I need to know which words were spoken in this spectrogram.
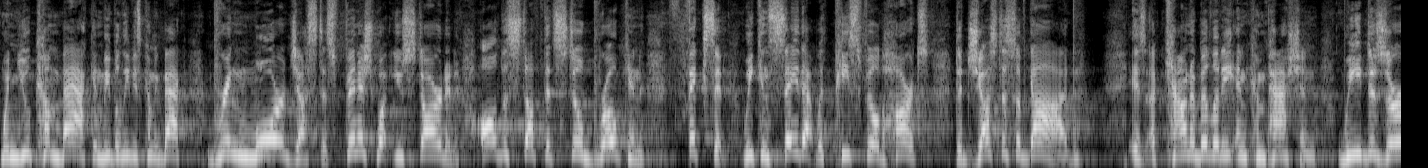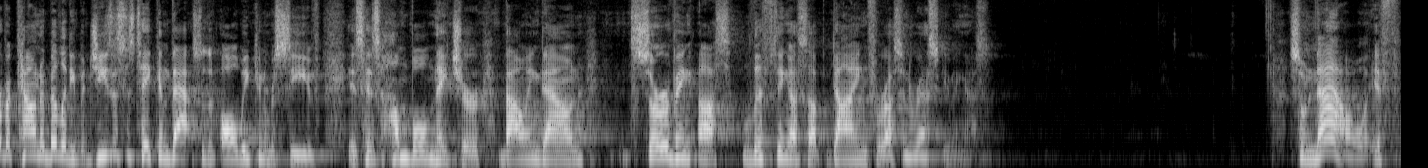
When you come back, and we believe he's coming back, bring more justice. Finish what you started. All the stuff that's still broken, fix it. We can say that with peace filled hearts. The justice of God is accountability and compassion. We deserve accountability, but Jesus has taken that so that all we can receive is his humble nature, bowing down, serving us, lifting us up, dying for us, and rescuing us. So now, if,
